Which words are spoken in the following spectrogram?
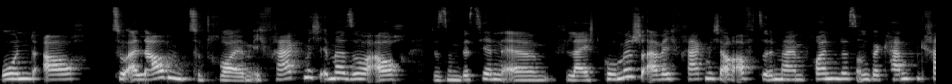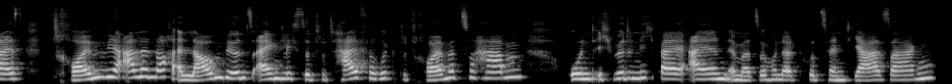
und auch zu erlauben zu träumen. Ich frage mich immer so auch, das ist ein bisschen äh, vielleicht komisch, aber ich frage mich auch oft so in meinem Freundes- und Bekanntenkreis, träumen wir alle noch? Erlauben wir uns eigentlich so total verrückte Träume zu haben? Und ich würde nicht bei allen immer zu 100 Prozent Ja sagen.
